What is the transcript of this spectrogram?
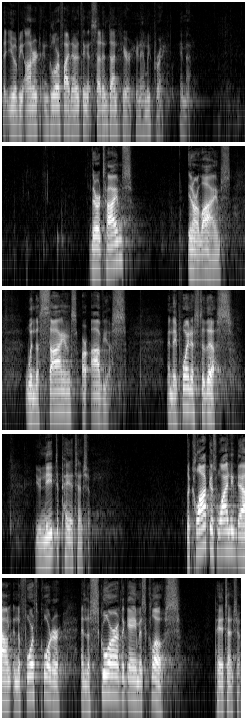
that you would be honored and glorified in everything that's said and done here. In your name we pray. Amen. There are times in our lives when the signs are obvious, and they point us to this you need to pay attention. The clock is winding down in the fourth quarter, and the score of the game is close. Pay attention.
